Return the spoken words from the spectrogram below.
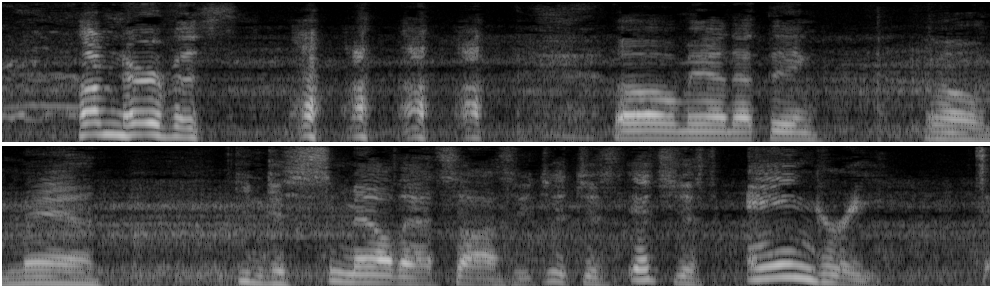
I'm nervous. oh man, that thing, oh man. You can just smell that sausage. It just, it's just angry. It's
